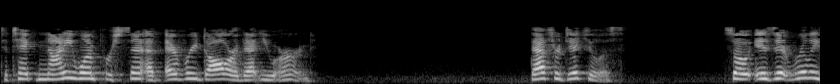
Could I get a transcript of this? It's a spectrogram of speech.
to take 91% of every dollar that you earn. That's ridiculous. So is it really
